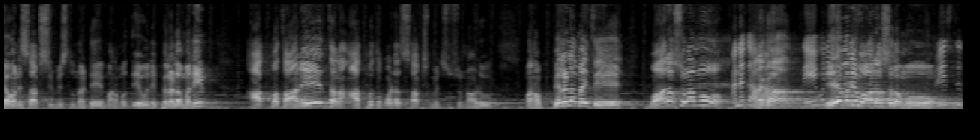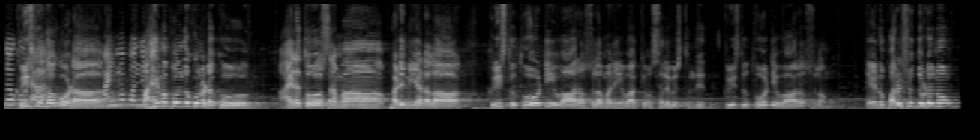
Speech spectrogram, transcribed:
ఏమని సాక్ష్యం ఇస్తుందంటే మనము దేవుని పిల్లలమని ఆత్మ తానే తన ఆత్మతో కూడా సాక్ష్యం ఇస్తున్నాడు మనం పిల్లలమైతే వారసులము. అనగా దేవుని వారసులము. క్రీస్తుతో కూడా మహిమ పొందుకున్నడకు ఆయనతో శ్రమ పడిన ఎడల క్రీస్తు తోటి వారసులమని వాక్యం సెలవిస్తుంది. క్రీస్తు తోటి వారసులము. నేను పరిశుద్ధుడును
